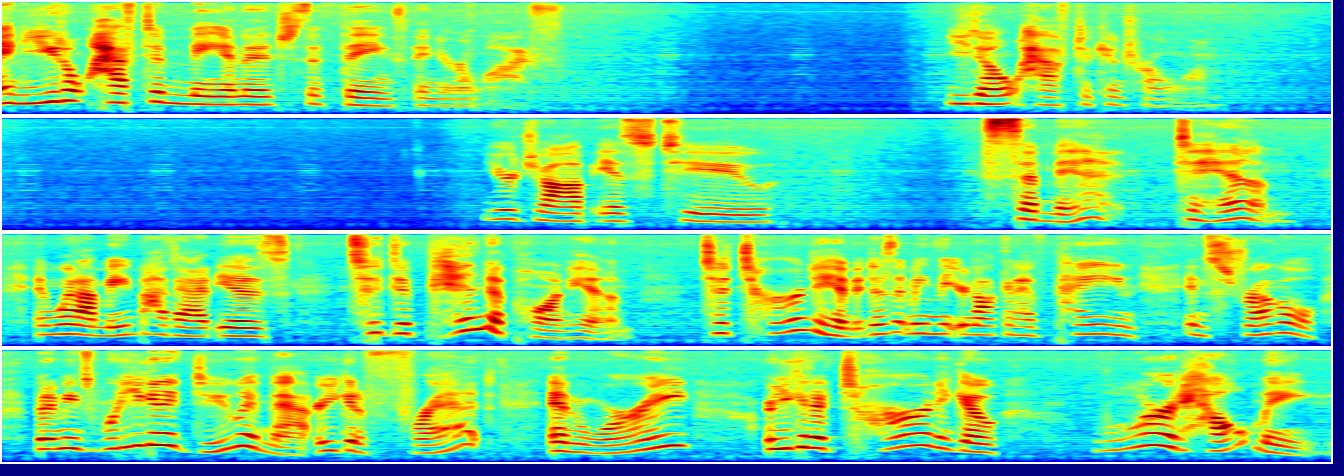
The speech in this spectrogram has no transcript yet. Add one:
And you don't have to manage the things in your life. You don't have to control them. Your job is to submit to Him. And what I mean by that is to depend upon Him, to turn to Him. It doesn't mean that you're not going to have pain and struggle, but it means what are you going to do in that? Are you going to fret and worry? Are you going to turn and go, Lord, help me?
